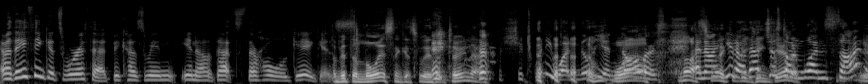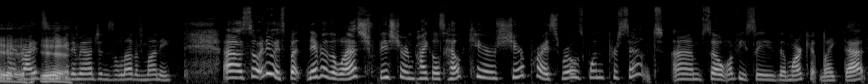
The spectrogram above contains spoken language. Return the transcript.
But they think it's worth it because, I mean, you know, that's their whole gig. Is I bet the lawyers think it's worth it too now. $21 million. Wow. Nice and, work you know, that's just on it. one side of it, right? So you can imagine it's a lot of money. Uh, so, anyways, but nevertheless, Fisher and Paykel's healthcare share price rose 1%. Um, so, obviously, the market like that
